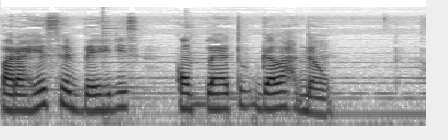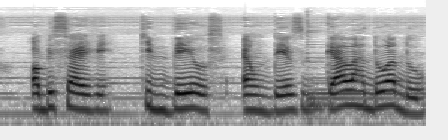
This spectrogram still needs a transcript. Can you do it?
para receberdes completo galardão. Observe que Deus é um Deus galardoador.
